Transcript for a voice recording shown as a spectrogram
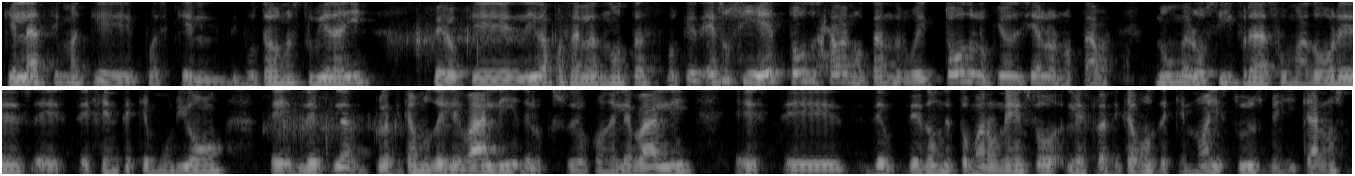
qué lástima que, pues, que el diputado no estuviera ahí, pero que le iba a pasar las notas, porque eso sí, ¿eh? todo estaba anotando el güey, todo lo que yo decía lo anotaba, números, cifras, fumadores, este, gente que murió, eh, le, platicamos del Levali, de lo que sucedió con el Levali, este, de, de dónde tomaron eso, les platicamos de que no hay estudios mexicanos,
